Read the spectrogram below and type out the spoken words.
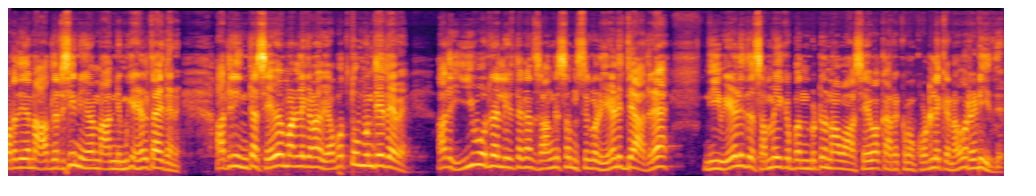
ವರದಿಯನ್ನು ಆಧರಿಸಿ ನೀವು ನಾನು ನಿಮಗೆ ಹೇಳ್ತಾ ಇದ್ದೇನೆ. ಆದರೆ ಇಂಥ ಸೇವೆ ಮಾಡಲಿಕ್ಕೆ ನಾವು ಯಾವತ್ತೂ ಮುಂದಿದ್ದೇವೆ ಆದರೆ ಈ ಊರಿನಲ್ಲಿ ಇರ್ತಕ್ಕಂಥ ಸಂಘ ಸಂಸ್ಥೆಗಳು ಹೇಳಿದ್ದೆ ಆದರೆ, ನೀವು ಹೇಳಿದ ಸಮಯಕ್ಕೆ ಬಂದುಬಿಟ್ಟು ನಾವು ಆ ಸೇವಾ ಕಾರ್ಯಕ್ರಮ ಕೊಡಲಿಕ್ಕೆ ನಾವು ರೆಡಿ ಇದ್ದೆ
